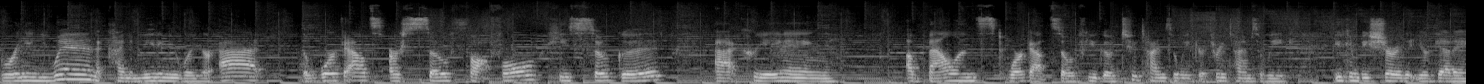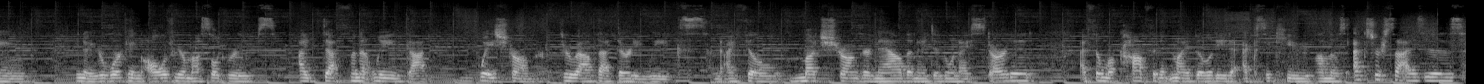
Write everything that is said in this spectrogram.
bringing you in, at kind of meeting you where you're at. The workouts are so thoughtful. He's so good at creating a balanced workout. So if you go two times a week or three times a week, you can be sure that you're getting, you know, you're working all of your muscle groups. I definitely got way stronger throughout that 30 weeks. And I feel much stronger now than I did when I started. I feel more confident in my ability to execute on those exercises.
